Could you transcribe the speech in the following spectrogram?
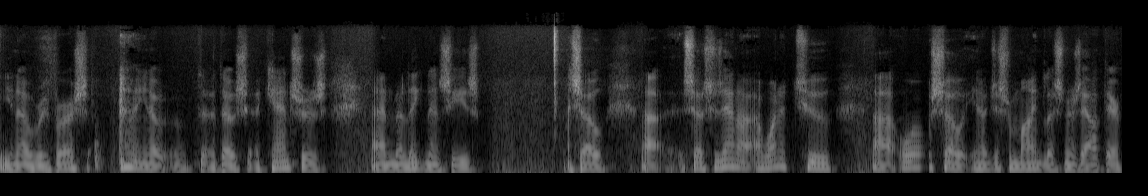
you know, reverse, you know, th- those cancers and malignancies so, uh, so Susanna, I wanted to uh, also, you know, just remind listeners out there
